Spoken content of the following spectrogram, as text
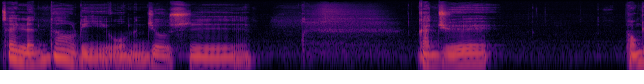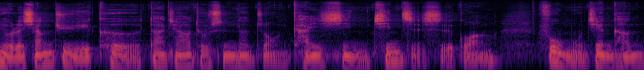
在人道里，我们就是感觉朋友的相聚一刻，大家都是那种开心亲子时光，父母健康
